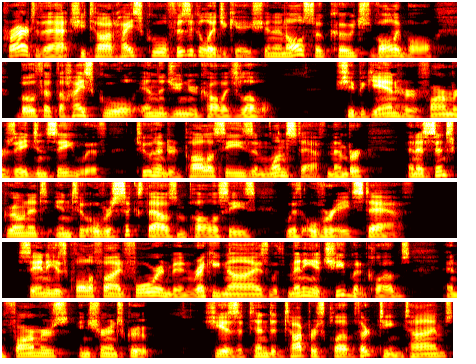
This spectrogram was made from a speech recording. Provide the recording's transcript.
Prior to that, she taught high school physical education and also coached volleyball both at the high school and the junior college level. She began her farmer's agency with 200 policies and one staff member and has since grown it into over 6,000 policies with over eight staff. Sandy has qualified for and been recognized with many achievement clubs and Farmers Insurance Group. She has attended Toppers Club 13 times,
